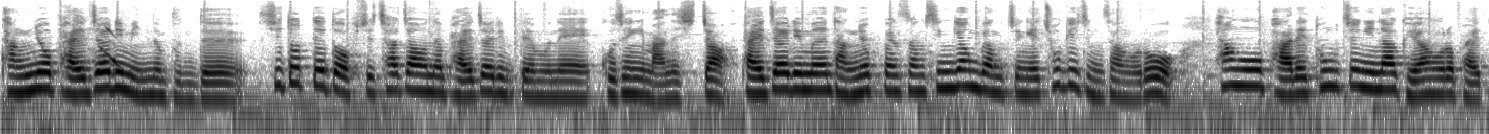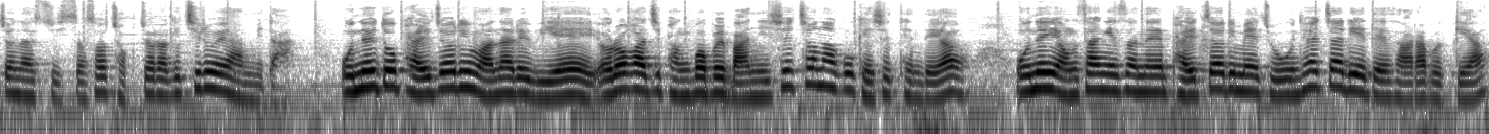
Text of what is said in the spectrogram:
당뇨 발저림 있는 분들, 시도 때도 없이 찾아오는 발저림 때문에 고생이 많으시죠? 발저림은 당뇨병성 신경병증의 초기 증상으로 향후 발의 통증이나 궤양으로 발전할 수 있어서 적절하게 치료해야 합니다. 오늘도 발저림 완화를 위해 여러 가지 방법을 많이 실천하고 계실 텐데요. 오늘 영상에서는 발저림에 좋은 혈자리에 대해서 알아볼게요.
